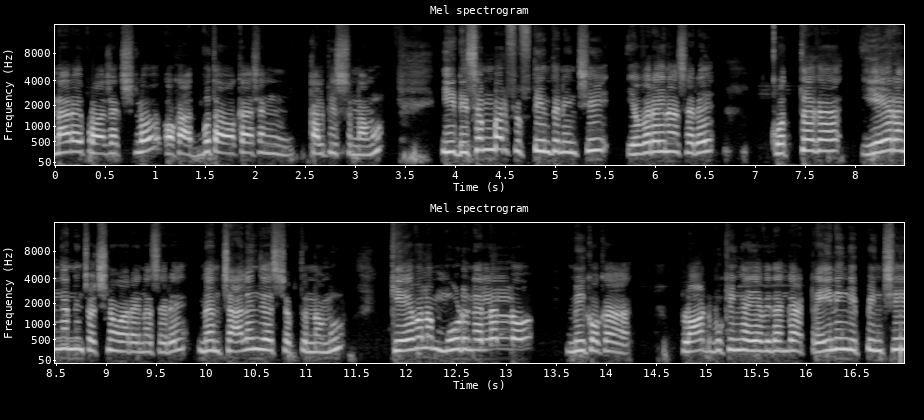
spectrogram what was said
ఎన్ఆర్ఐ ప్రాజెక్ట్స్లో ఒక అద్భుత అవకాశం కల్పిస్తున్నాము. ఈ డిసెంబర్ ఫిఫ్టీన్త్ నుంచి ఎవరైనా సరే కొత్తగా ఏ రంగం నుంచి వచ్చిన వారైనా సరే మేము ఛాలెంజ్ చేసి చెప్తున్నాము. కేవలం మూడు నెలల్లో మీకు ఒక ప్లాట్ బుకింగ్ అయ్యే విధంగా ట్రైనింగ్ ఇప్పించి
